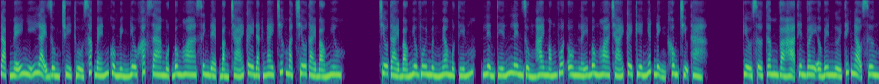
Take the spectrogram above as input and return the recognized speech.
Tạp mễ nhĩ lại dùng chùy thủ sắc bén của mình điêu khắc ra một bông hoa xinh đẹp bằng trái cây đặt ngay trước mặt chiêu tài bảo miêu. Chiêu tài bảo miêu vui mừng meo một tiếng, liền tiến lên dùng hai móng vuốt ôm lấy bông hoa trái cây kia nhất định không chịu thả. Kiều sở tâm và hạ thiên vây ở bên người thích ngạo xương,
